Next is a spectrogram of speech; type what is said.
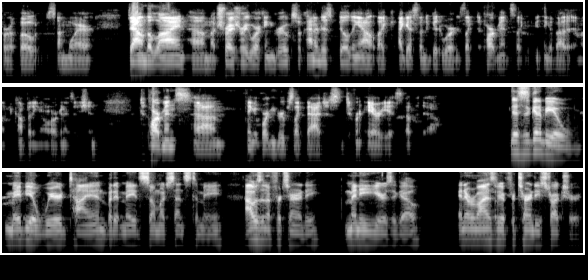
for a vote somewhere down the line, um, a treasury working group. So kind of just building out like I guess a good word is like departments. Like if you think about it in like a company or organization, departments. Um, think of working groups like that, just different areas of the DAO. This is going to be a maybe a weird tie-in, but it made so much sense to me. I was in a fraternity many years ago, and it reminds me of fraternity structure.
